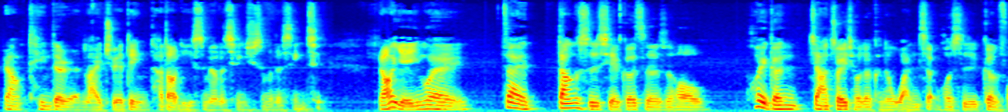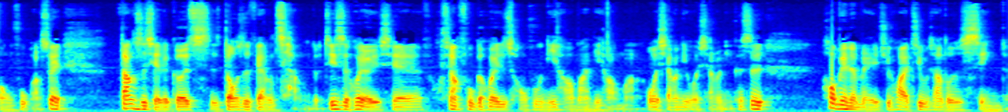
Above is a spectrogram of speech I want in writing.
让听的人来决定他到底什么样的情绪、什么样的心情。然后也因为在当时写歌词的时候，会更加追求的可能完整或是更丰富吧，所以当时写的歌词都是非常长的，即使会有一些像副歌会一直重复“你好吗？你好吗？我想你，我想你”，可是后面的每一句话基本上都是新的。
